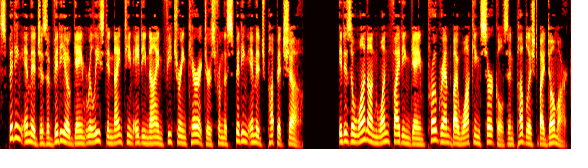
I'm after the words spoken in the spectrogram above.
Spitting Image is a video game released in 1989 featuring characters from the Spitting Image puppet show. It is a one-on-one -on -one fighting game programmed by Walking Circles and published by Domark.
